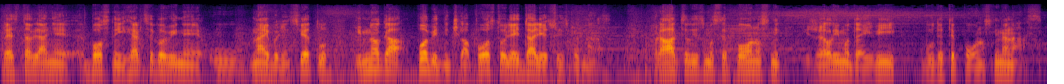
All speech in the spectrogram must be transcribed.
predstavljanje Bosne i Hercegovine u najboljem svjetlu i mnoga pobjednička postolja i dalje su ispred nas. Vratili smo se ponosni i želimo da i vi budete ponosni na nas.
